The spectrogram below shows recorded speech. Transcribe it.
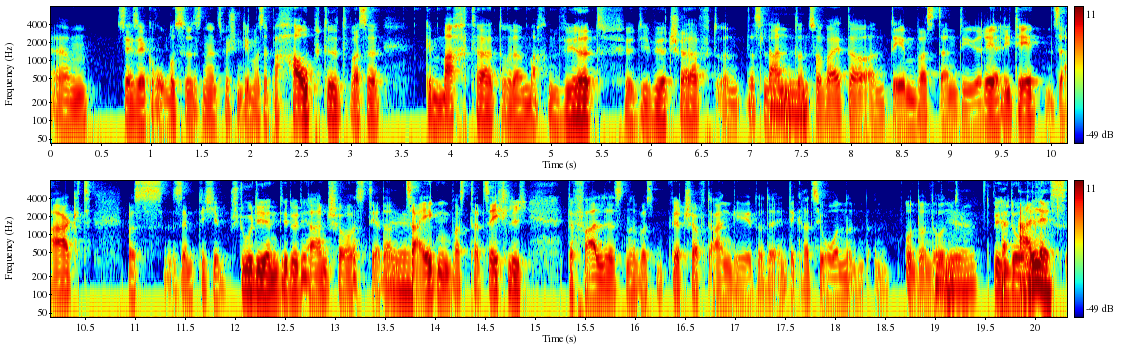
ähm, sehr, sehr groß ist, ne? zwischen dem, was er behauptet, was er gemacht hat oder machen wird für die Wirtschaft und das Land mhm. und so weiter und dem, was dann die Realität sagt, was sämtliche Studien, die du dir anschaust, ja dann ja. zeigen, was tatsächlich der Fall ist, ne, was Wirtschaft angeht oder Integration und und und, und ja. Bildung. Alles.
